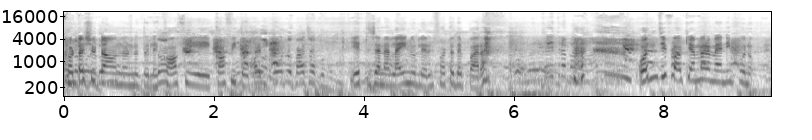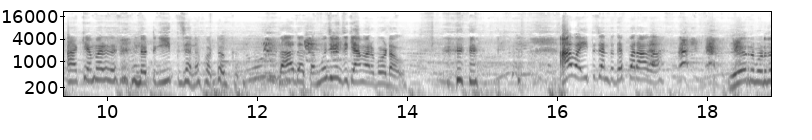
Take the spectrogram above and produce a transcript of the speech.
ಅವನು ಶೂಟ್ ಅವನುಂಡು ತುಲೆ. ಕಾಫಿ ಕಾಫಿ ತೋಟ. ಏತ್ ಜನ ಲೈನ್ ಉಲ್ಲೇರು ಫೋಟೋ ದೆಪ್ಪಾರ ಒಂಜಿ ಕ್ಯಾಮರಾ ಮ್ಯಾನ್ ಇಪ್ಪುನು. ಆ ಕ್ಯಾಮರಾ ದೊಟ್ಟಿಗೆ ಈತ್ ಜನ ಫೋಟೋಕ್ ದಾದಾತ ಮುಜಿ ಮುಂಜಿ ಕ್ಯಾಮರಾ ಬೋಡಾವು ಆವ ಈತ್ ಜನ ದೆಪ್ಪರ ಆವ ಏರ್ನ ಪಡೆದ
